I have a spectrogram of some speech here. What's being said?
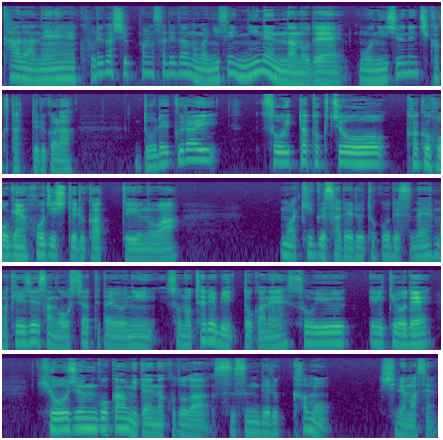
ただねこれが出版されたのが2002年なのでもう20年近く経ってるからどれくらいそういった特徴を各方言保持してるかっていうのは、まあ、危惧されるとこですね。まあ、KJ さんがおっしゃってたように、そのテレビとかね、そういう影響で、標準語化みたいなことが進んでるかもしれません。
